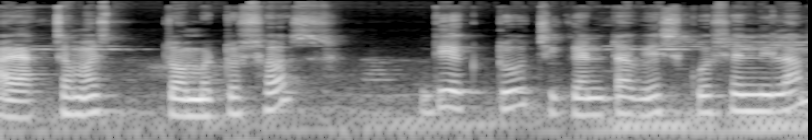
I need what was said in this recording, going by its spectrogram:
আর এক চামচ টমেটো সস দিয়ে একটু চিকেনটা বেশ কষে নিলাম।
